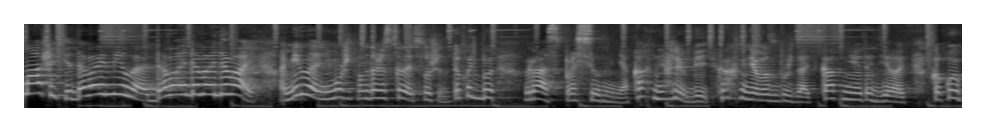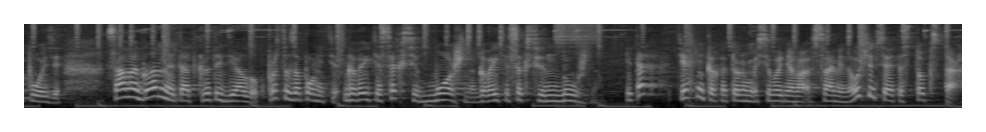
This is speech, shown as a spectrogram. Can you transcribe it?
машете, давай, милая, давай, давай, давай. А милая не может вам даже сказать, слушай, ты хоть бы раз спросил меня, как меня любить, как меня возбуждать, как мне это делать, в какой позе. Самое главное – это открытый диалог. Просто запомните, говорить о сексе можно, говорить о сексе нужно. Итак, техника, которую мы сегодня с вами научимся, это стоп-старт.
